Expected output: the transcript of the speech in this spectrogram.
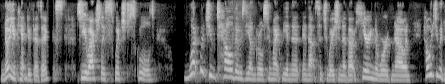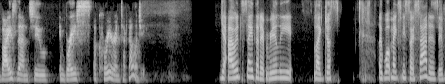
no you can't do physics. So you actually switched schools. What would you tell those young girls who might be in the in that situation about hearing the word no and how would you advise them to embrace a career in technology? Yeah i would say that it really like just like what makes me so sad is if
